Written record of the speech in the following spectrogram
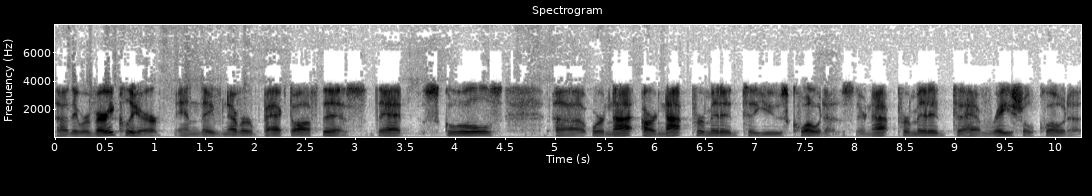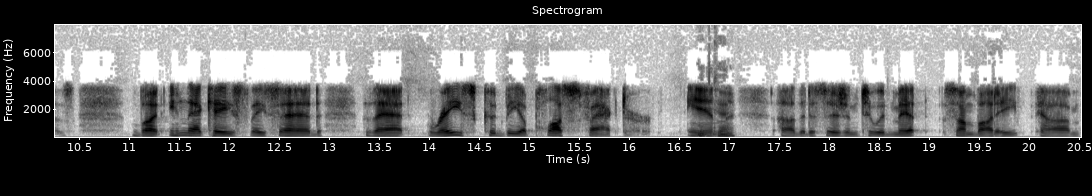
uh, they were very clear, and they've never backed off this, that schools uh, were not are not permitted to use quotas. They're not permitted to have racial quotas. But in that case, they said that race could be a plus factor in okay. uh, the decision to admit somebody. Um,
